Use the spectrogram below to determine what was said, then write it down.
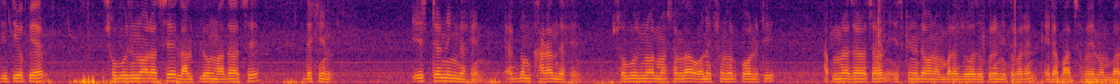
দ্বিতীয় পেয়ার সবুজ নর আছে, লাল পিলং মাদা আছে, দেখেন স্ট্যান্ডিং দেখেন, একদম খাড়ান দেখেন। সবুজ নর মাসাল্লাহ অনেক সুন্দর কোয়ালিটি আপনারা যারা চান স্ক্রিনে দেওয়া নম্বরে যোগাযোগ করে নিতে পারেন। এটা বাদশা ভাইয়ের নম্বর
